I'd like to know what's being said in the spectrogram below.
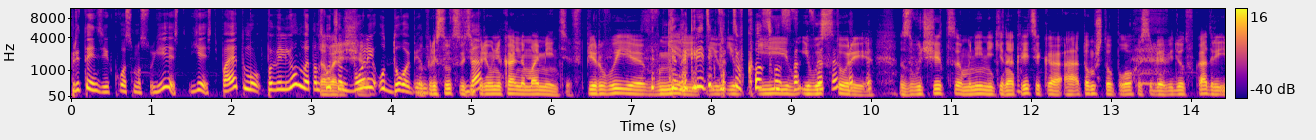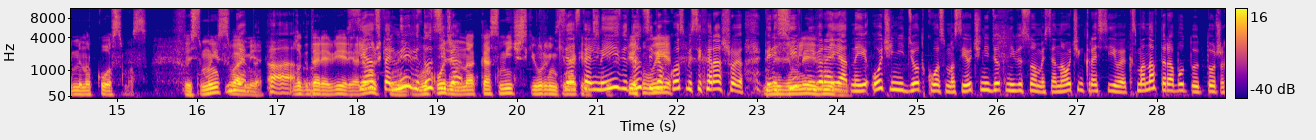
претензии к космосу? Есть, есть. Поэтому павильон в этом случае Товарищи, он более Вы удобен. присутствуете Да? при уникальном моменте. Впервые в мире и, и- и- и в истории звучит мнение кинокритика о том, что плохо себя ведет в кадре именно космос. То есть мы с Нет, вами, а, благодаря Вере все остальные Аленушкиной, ведут себя- на космический уровень Все остальные ведут себя Впервые в космосе хорошо. В невероятно. И очень идет космос, и очень идет невесомость. Она очень красивая. Космонавты работают тоже,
